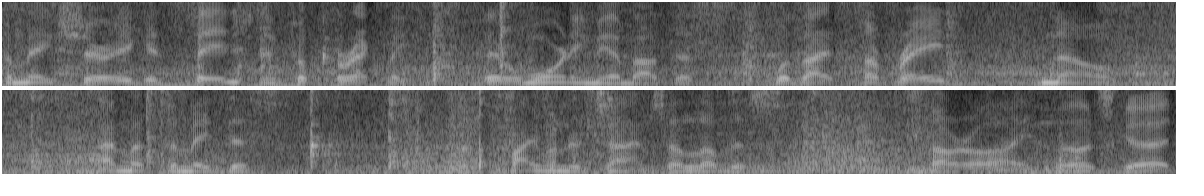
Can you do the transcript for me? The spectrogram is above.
to make sure it gets singed and cooked correctly. They were warning me about this. Was I afraid? No. I must have made this 500 times. I love this. All right, looks good.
